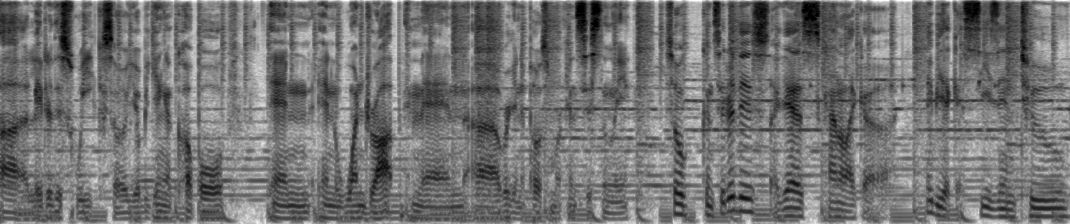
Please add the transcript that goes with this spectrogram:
uh, later this week, so you'll be getting a couple in in one drop, and then uh, we're gonna post more consistently. So consider this, I guess, kind of like a maybe like a season two,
